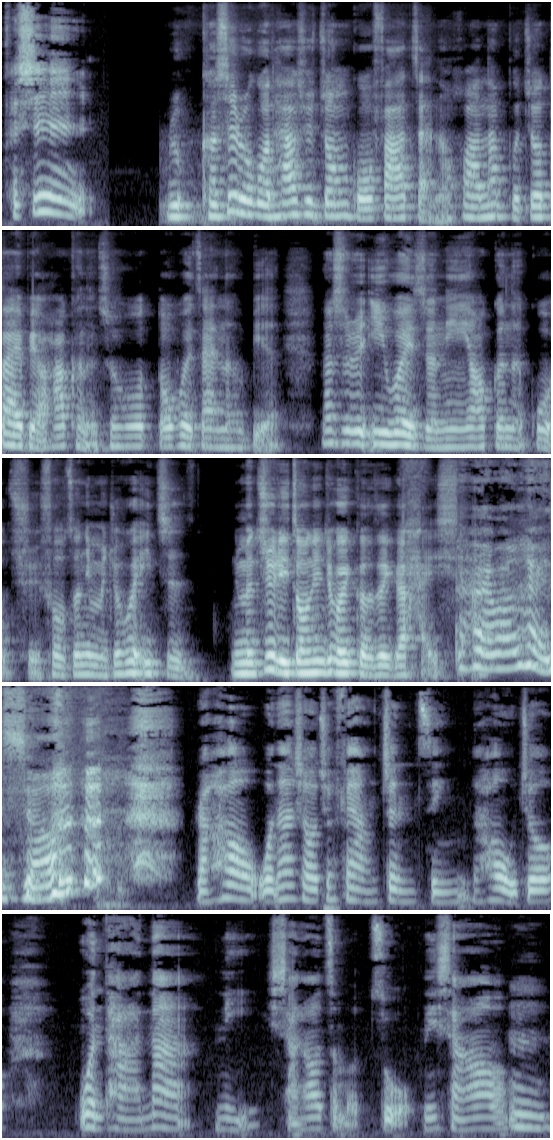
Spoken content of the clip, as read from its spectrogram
可是，如可是如果他要去中国发展的话，那不就代表他可能之后都会在那边？那是不是意味着你也要跟着过去？否则你们就会一直，你们距离中间就会隔着一个海峡，台湾海峡。然后我那时候就非常震惊，然后我就。问他，那你想要怎么做？你想要嗯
